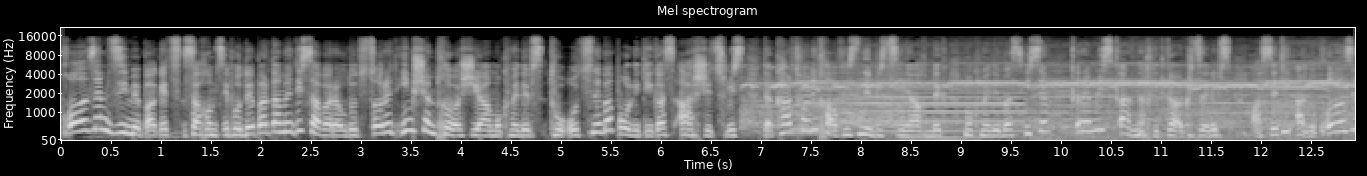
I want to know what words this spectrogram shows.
ყველაზე მძიმე პაკეტს სახელმწიფო დეპარტამენტი სავარაუდოდ სწორედ იმ შემთხვევაში ამოქმედებს, თუ ოცნება პოლიტიკას არ შეცვლის და ქართველი ხალხის ნების წინააღმდეგ მოქმედებას ისევ კრემლის კარნახით გააგრძელებს. ასეთი ანუ ყველაზე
